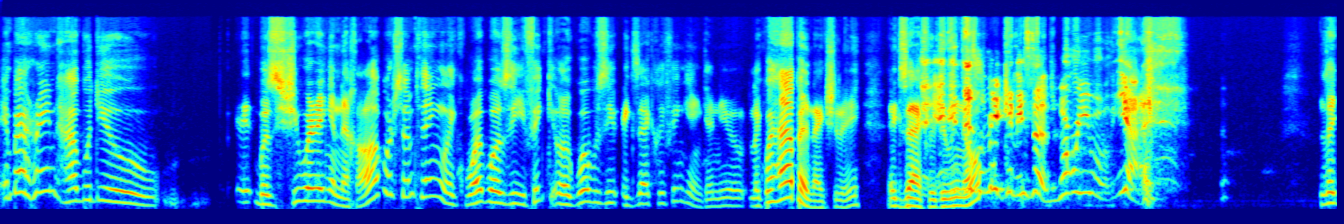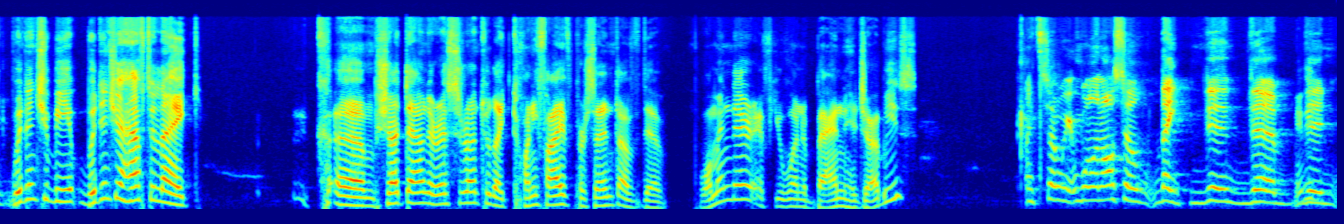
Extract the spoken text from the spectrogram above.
in bahrain how would you it, was she wearing a niqab or something like what was he thinking like what was he exactly thinking can you like what happened actually exactly it, do we it know doesn't make any sense. What were you? Yeah. like wouldn't you be wouldn't you have to like um shut down the restaurant to like 25% of the women there if you want to ban hijabis It's so weird. Well, and also like the the Maybe- the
